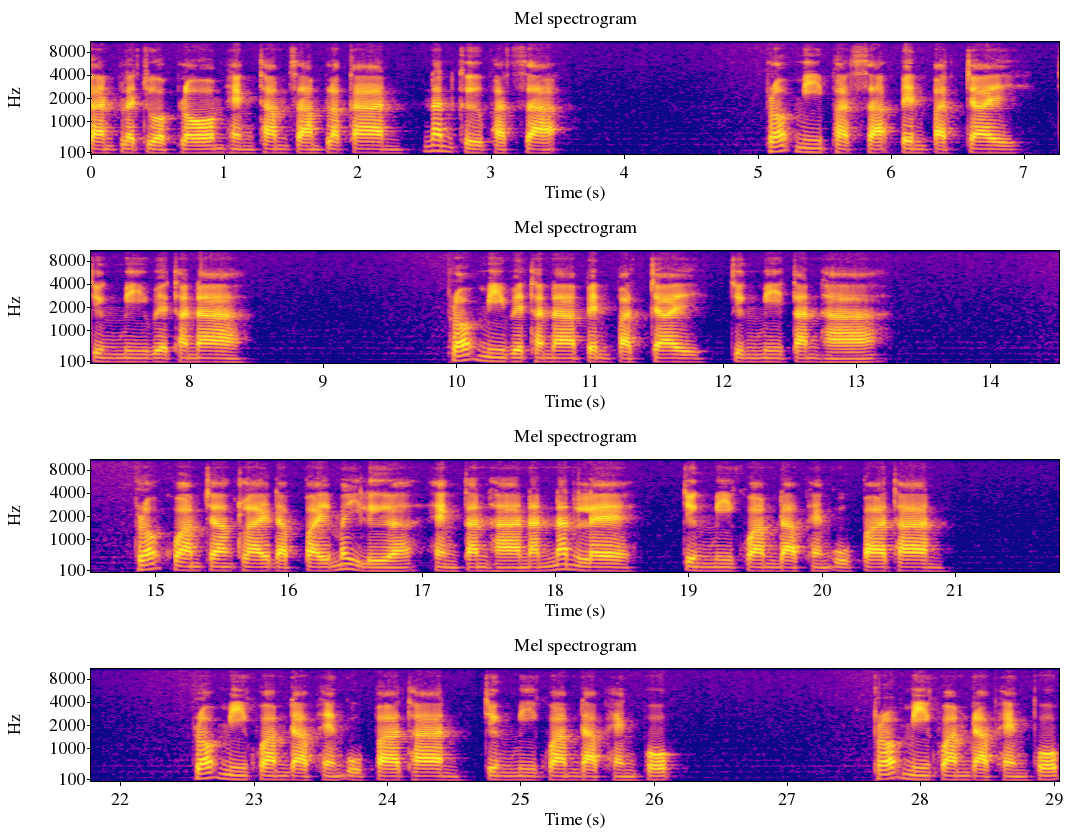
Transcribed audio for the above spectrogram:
การประจวบพร้อมแห่งธรรมสามประการนั่นคือผัสสะ เพราะมีผัสสะเป็นปัจจัยจึงมีเวทนา เพราะมีเวทนาเป็นปัจจัยจึงมีตัณหา เพราะความจางคลายดับไปไม่เหลือแห่งตัณหานั้นนั่นแล จึงมีความดับแห่งอุปาทาน เพราะมีความดับแห่งอุปาทานจึงมีความดับแห่งภพ เพราะมีความดับแห่งภพ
